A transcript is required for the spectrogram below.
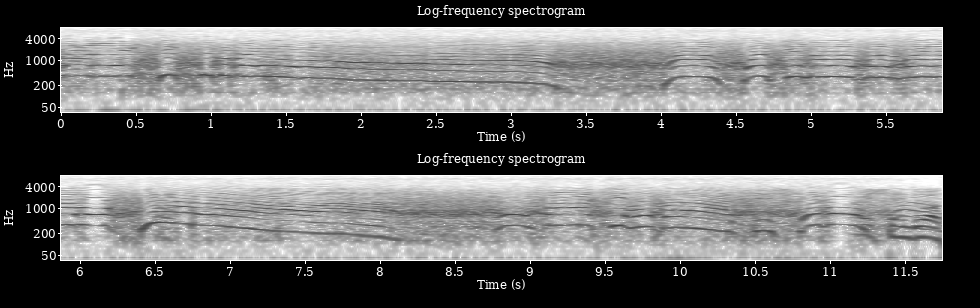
para a equipe do Bahia! A Fonte Nova vai à loucura! O bate-rebate chegou! Tem duas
